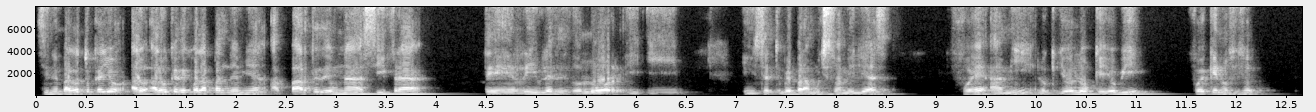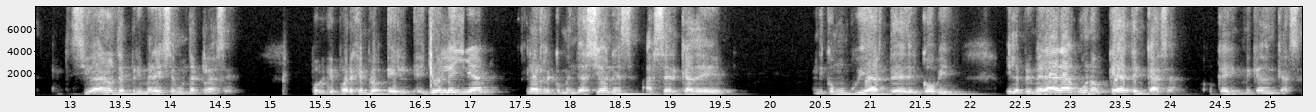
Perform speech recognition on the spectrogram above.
Sin embargo, Tocayo, algo, que dejó la pandemia, aparte de una cifra terrible de dolor y, incertidumbre para muchas familias, fue a mí, lo que, yo, lo que yo vi fue que nos hizo ciudadanos de primera y segunda clase. Porque, por ejemplo, el, yo leía las recomendaciones acerca de, cómo cuidarte del COVID y la primera era, uno, quédate en casa, ¿ok? Me quedo en casa.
